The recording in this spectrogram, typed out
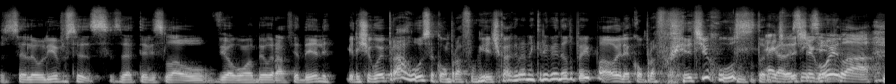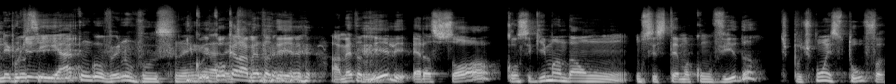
você leu o livro, você, você deve ter visto lá ou viu alguma biografia dele. Ele chegou aí pra Rússia comprar foguete com a grana que ele vendeu do PayPal. Ele é comprar foguete russo, tá É, ligado? tipo ele assim, chegou aí lá. Negociar porque- com o governo russo, né? E, qual- cara? qual que era a Tipo, meta dele? A meta dele era só conseguir mandar um, um sistema com vida, tipo, tipo uma estufa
